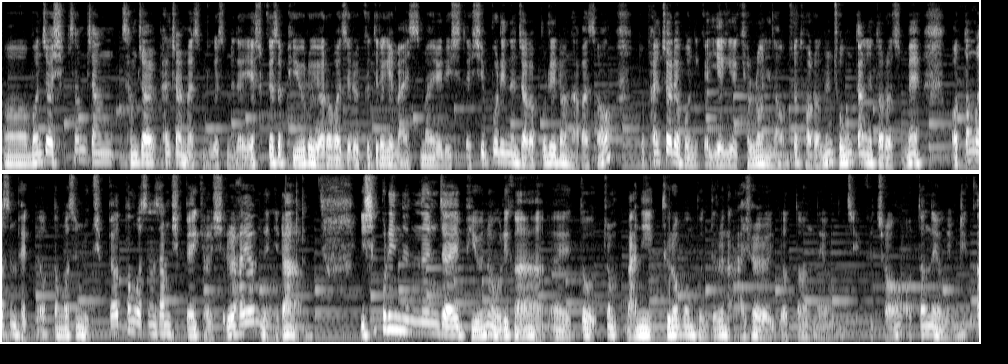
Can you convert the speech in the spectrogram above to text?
어, 먼저 13장 3절 8절 말씀 보겠습니다. 예수께서 비유로 여러 가지를 그들에게 말씀하여 이르시되 씨 뿌리는 자가 뿌리러 나가서 또 8절에 보니까 이 얘기의 결론이 나오죠. 더러는 좋은 땅에 떨어짐에 어떤 것은 100배, 어떤 것은 60배, 어떤 것은 30배의 결실을 하였느니라. 이 씨 뿌리는 자의 비유는 우리가 또 좀 많이 들어본 분들은 아셔요. 어떤 내용인지. 그쵸? 어떤 내용입니까?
